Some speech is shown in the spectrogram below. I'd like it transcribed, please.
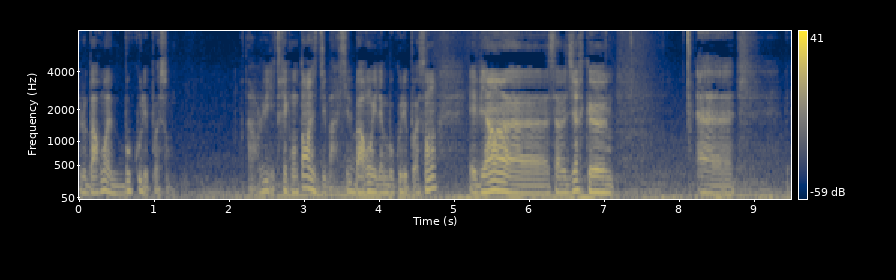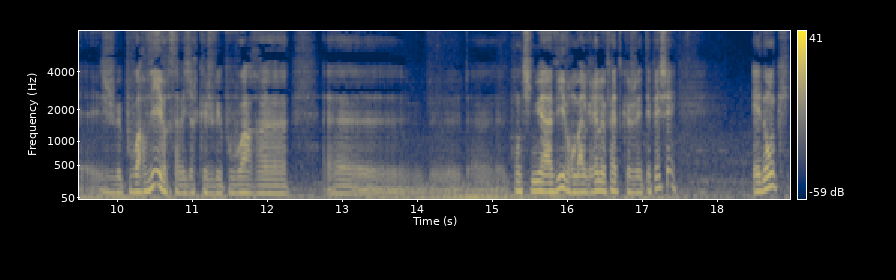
Le baron aime beaucoup les poissons alors lui il est très content il se dit bah si le baron il aime beaucoup les poissons eh bien euh, ça veut dire que euh, je vais pouvoir vivre, ça veut dire que je vais pouvoir euh, euh, continuer à vivre malgré le fait que j'ai été pêché. Et donc,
